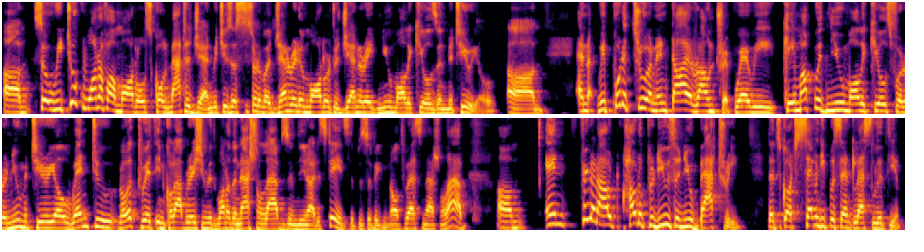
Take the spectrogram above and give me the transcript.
Um, so we took one of our models called MatterGen, which is a sort of a generative model to generate new molecules and material. Um, and we put it through an entire round trip where we came up with new molecules for a new material, went to, worked with in collaboration with one of the national labs in the United States, the Pacific Northwest National Lab, um, and figured out how to produce a new battery that's got 70% less lithium.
